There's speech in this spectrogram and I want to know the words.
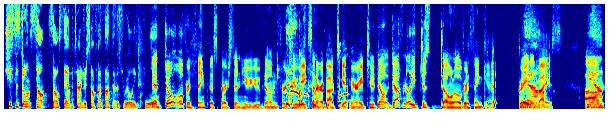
she says, don't self self sabotage yourself. I thought that was really cool. Yeah, don't overthink this person who you've known for two weeks and are about to get married to. Don't definitely just don't overthink it. Great Yeah. advice. Yeah. Um,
